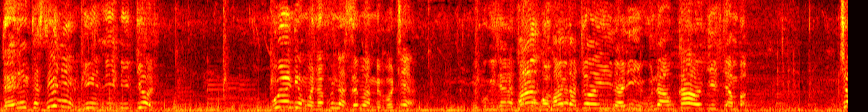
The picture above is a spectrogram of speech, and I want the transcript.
Director sini ni, ni, ni John. Huyo ndio mwanafunzi anasema amepotea. Hebu kijana toka Kwanza kwa kwanza toa hii nani? Unakaa uje jamba. Cho.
